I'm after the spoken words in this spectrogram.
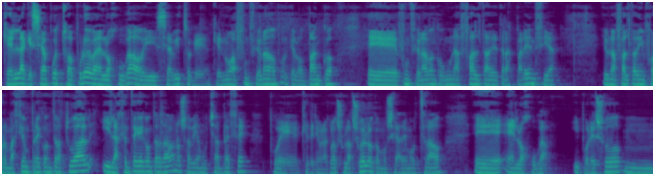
que es la que se ha puesto a prueba en los juzgados y se ha visto que, que no ha funcionado porque los bancos eh, funcionaban con una falta de transparencia y una falta de información precontractual y la gente que contrataba no sabía muchas veces pues que tenía una cláusula suelo como se ha demostrado eh, en los juzgados. Y por eso mm,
